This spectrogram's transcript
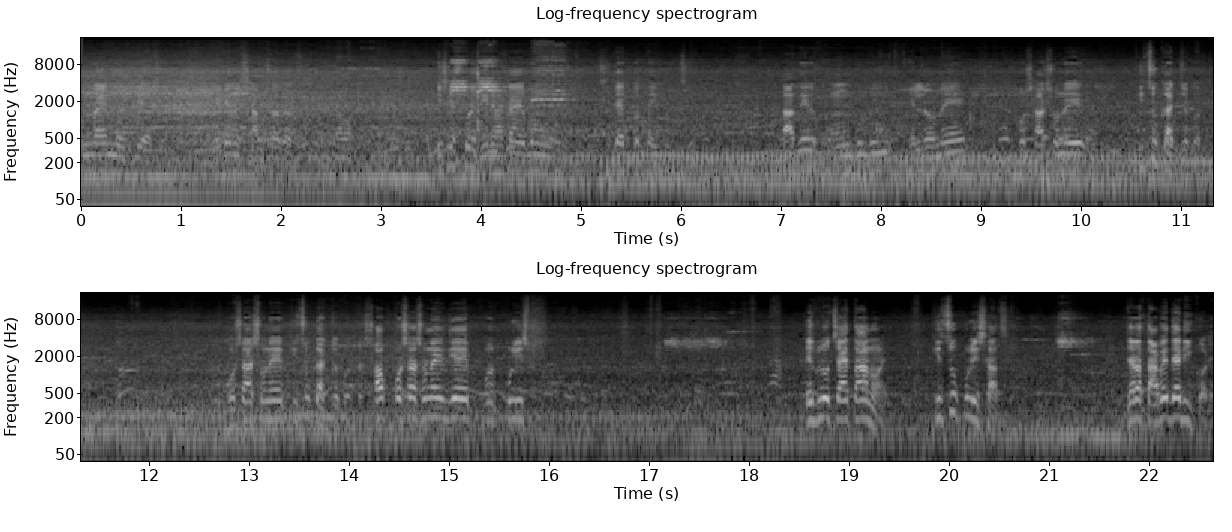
উন্নয়ন মন্ত্রী আছে এখানে সাংসদ আছে। বিশেষ করে দিনহাটা এবং শীতের কথাই বলছি। তাদের অঙ্গুলি, এলনে, প্রশাসনের কিছু কার্যকর্তা। প্রশাসনের কিছু কার্যকর্তা। সব প্রশাসনের যে পুলিশ এগুলো চায় তা নয়। কিছু পুলিশ আছে, যারা তাবেদারি করে।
